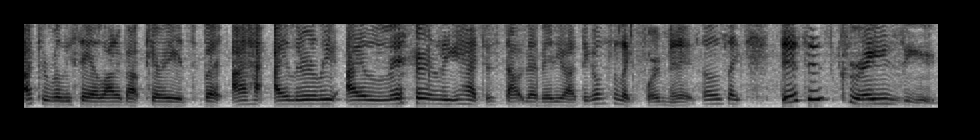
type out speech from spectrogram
I could really say a lot about periods, but I ha- I literally I literally had to stop that video. I think it was like four minutes. I was like, this is crazy.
